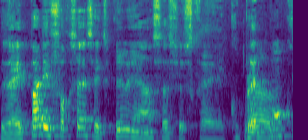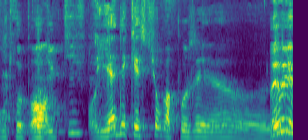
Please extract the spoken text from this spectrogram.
Vous n'allez pas les forcer à s'exprimer, hein. ça ce serait complètement contre-productif. il y a des questions à poser. Hein. Oui, oui,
